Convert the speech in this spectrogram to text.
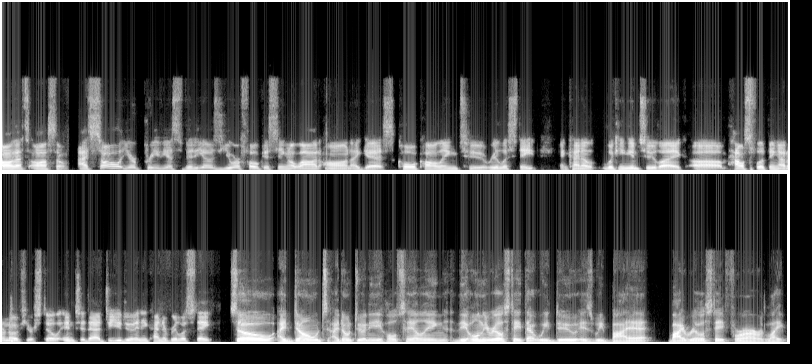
Oh, that's awesome. I saw your previous videos. You were focusing a lot on, I guess, cold calling to real estate and kind of looking into like um, house flipping. I don't know if you're still into that. Do you do any kind of real estate? So I don't. I don't do any wholesaling. The only real estate that we do is we buy it, buy real estate for our like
